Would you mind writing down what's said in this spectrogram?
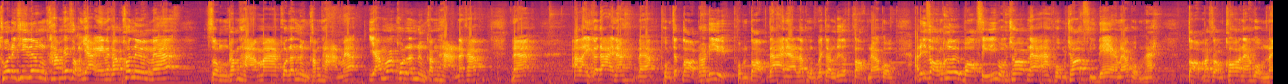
ทวนอีกทีเรื่องทำแค่สองอย่างเองนะครับ ข้อหนึ่งนะฮะส่งคำถามมาคนละหนึ่งคำถามนะย้ำว่าคนละหนึ่งคำถามนะครับนะอะไรก็ได้นะนะครับผมจะตอบเท่าที่ผมตอบได้นะ แล้วผมก็จะเลือกตอบนะครับผม อันที่สองคือบอกสีที่ผมชอบนะอะผมชอบสีแดงนะครับผมนะตอบมา 2 ข้อนะครับผมใน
